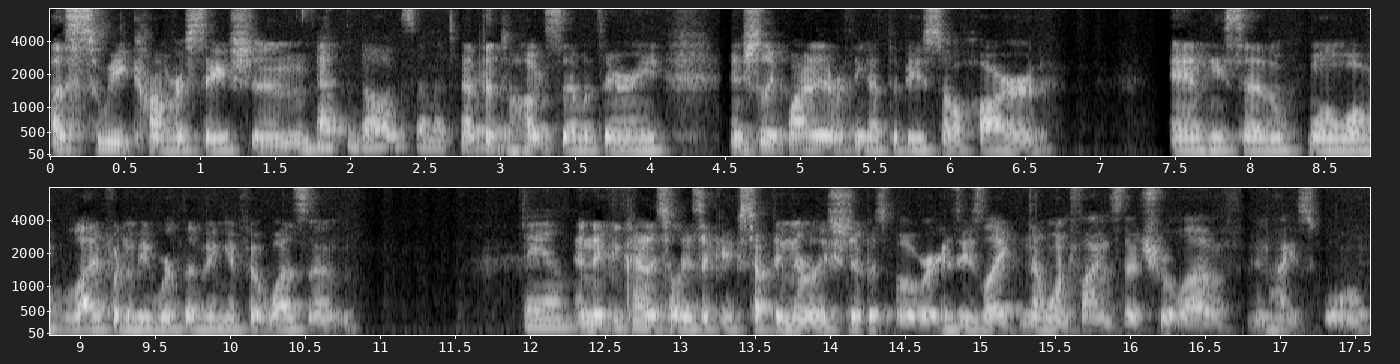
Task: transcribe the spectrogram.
a sweet conversation At the dog cemetery. at the dog cemetery, and she's like, "Why did everything have to be so hard?" And he said, "Well, well life wouldn't be worth living if it wasn't." Damn. And you can kind of tell he's like accepting the relationship is over because he's like, no one finds their true love in high school.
